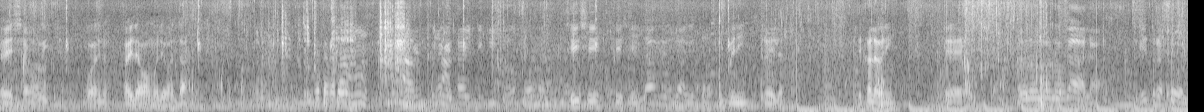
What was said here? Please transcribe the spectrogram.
Esa boguita. Bueno, ahí la vamos a levantar. Sí, sí, sí, sí. Vení, tráela. Déjala venir. No, no, no, no. Entra solo.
